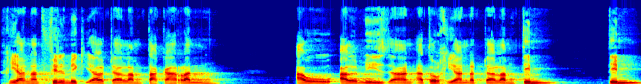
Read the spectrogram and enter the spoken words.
Khianat fil mikyal dalam takaran au al-mizan atau khianat dalam tim tim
